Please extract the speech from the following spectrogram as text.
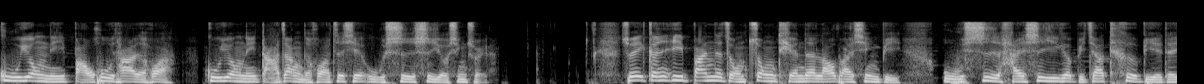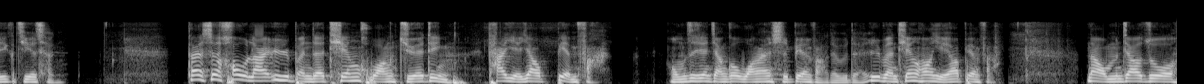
雇佣你保护他的话，雇佣你打仗的话，这些武士是有薪水的。所以跟一般那种种田的老百姓比，武士还是一个比较特别的一个阶层。但是后来日本的天皇决定，他也要变法。我们之前讲过王安石变法，对不对？日本天皇也要变法。那我们叫做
